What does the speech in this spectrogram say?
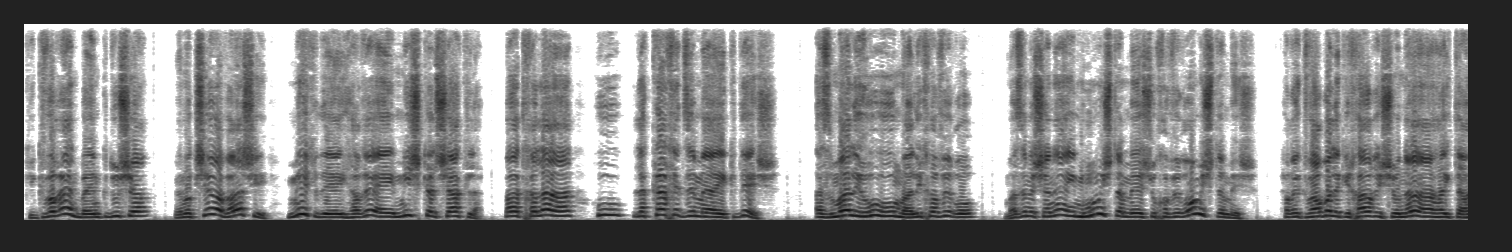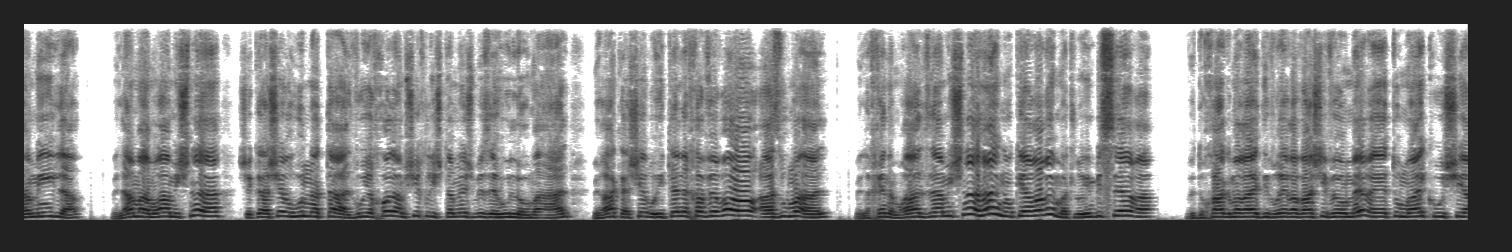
כי כבר אין בהם קדושה. ומקשה רב אשי, מכדי הרי מישקל שקלה. בהתחלה הוא לקח את זה מההקדש. אז מה לי הוא, מה לי חברו? מה זה משנה אם הוא משתמש או חברו משתמש? הרי כבר בלקיחה הראשונה הייתה המעילה. ולמה אמרה המשנה שכאשר הוא נטל והוא יכול להמשיך להשתמש בזה הוא לא מעל, ורק כאשר הוא ייתן לחברו אז הוא מעל. ולכן אמרה על זה המשנה, היינו כהררים התלויים בסערה. ודוחה הגמרא את דברי רב אשי ואומרת, ומאי קושיא?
